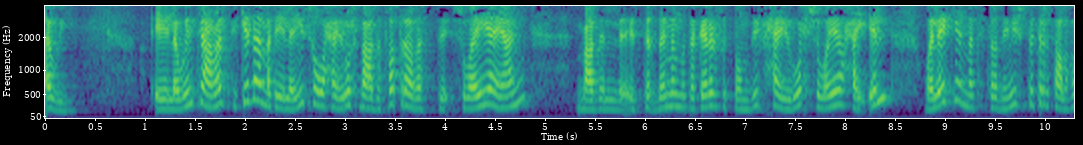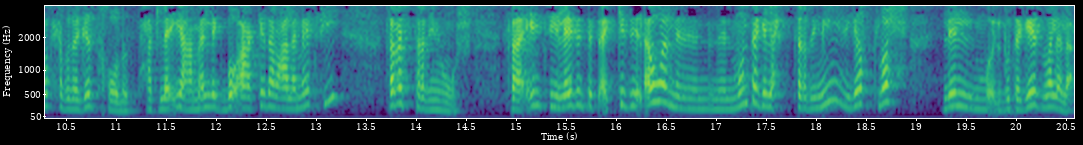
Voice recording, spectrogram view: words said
قوي. إيه لو انت عملتي كده ما تقلقيش هو هيروح بعد فترة بس شوية يعني. بعد الاستخدام المتكرر في التنظيف هيروح شوية وهيقل ولكن ما تستخدميش سيترس على سطح البوتاجاز خالص. هتلاقيه عمل لك بقع كده وعلامات فيه فما تستخدميهوش. فانت لازم تتأكدي الأول من ان المنتج اللي هتستخدميه يصلح للبوتاجاز ولا لأ.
